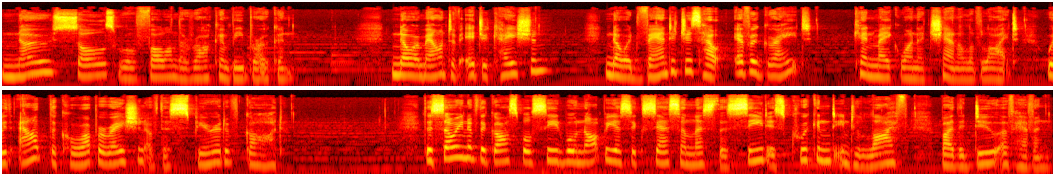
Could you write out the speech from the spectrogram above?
no souls will fall on the rock and be broken. No amount of education, no advantages, however great, can make one a channel of light without the cooperation of the Spirit of God. The sowing of the gospel seed will not be a success unless the seed is quickened into life by the dew of heaven.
